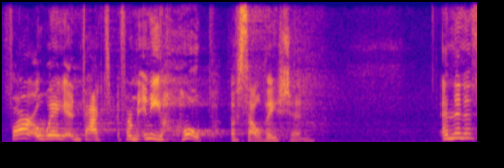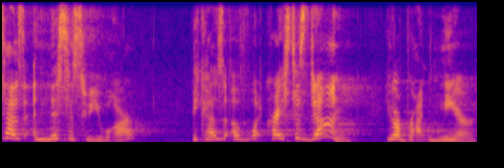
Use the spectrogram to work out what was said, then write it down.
far away, in fact, from any hope of salvation. And then it says, and this is who you are because of what Christ has done. You are brought near.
